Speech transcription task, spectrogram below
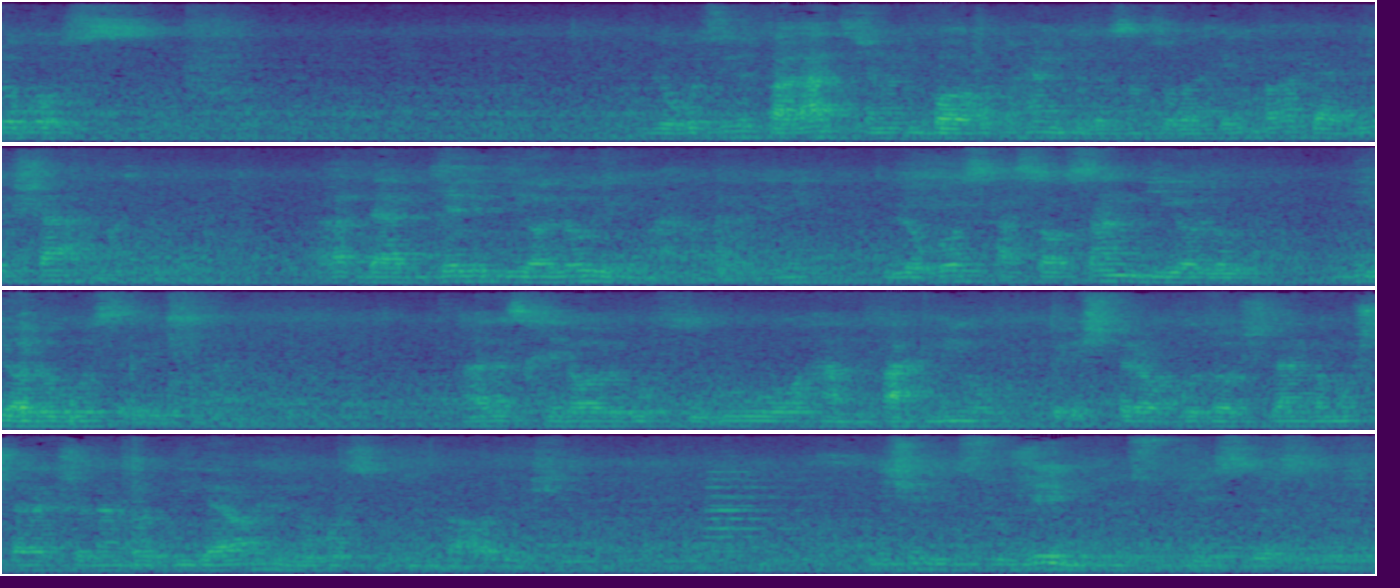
لوگوس. لوگوسی که فقط چنان که بارها تو همین کلاس صحبت کردیم فقط در دل شهر مطرح فقط در دل دیالوگی معنا داره. یعنی لوگوس اساسا دیالوگ دیالوگوس به بعد از خلال گفتگو و همفهمی و به اشتراک گذاشتن و مشترک شدن با دیگران لوگوس می‌تونیم بهار بشیم میشه این سوژه می‌تونه سوژه سیاسی باشه.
